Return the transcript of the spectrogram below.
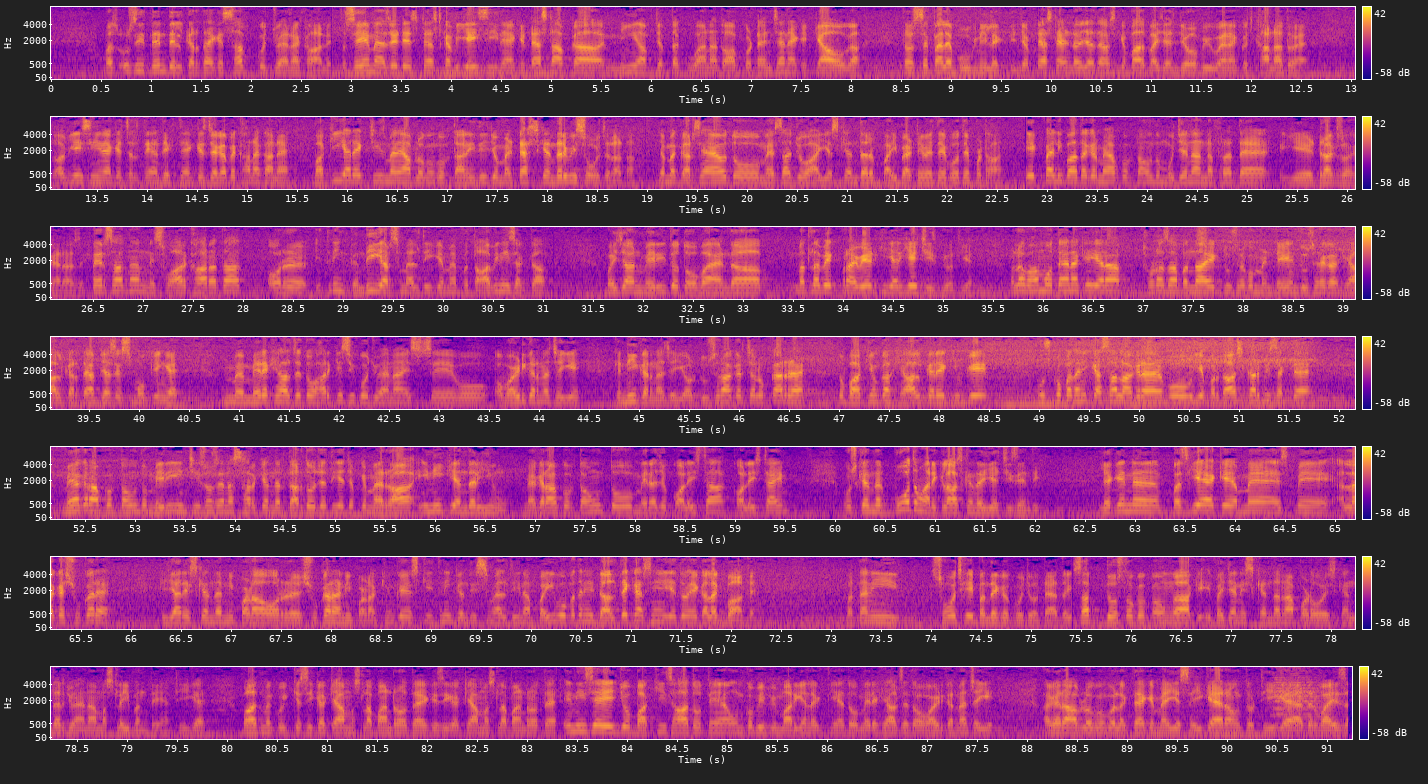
बस उसी दिन दिल करता है कि सब कुछ जो है ना खा ले। तो same as it is taste का भी यही सीन है कि टेस्ट आपका नहीं, अब जब तक हुआ ना तो आपको टेंशन है कि क्या होगा। तो उससे पहले भूख नहीं लगती। जब टेस्ट एंड हो जाता है, उसके बाद भाईजान जो भी हुआ है ना, कुछ खाना तो है। तो अब यही सीन है कि चलते हैं, देखते हैं किस जगह पे खाना खाना है। बाकी यार एक चीज़ मैंने आप लोगों को बतानी थी, जो मैं टेस्ट के अंदर भी सोच रहा था। जब मैं घर से आया हूँ तो मेरे साथ जो आईएस के अंदर भाई बैठे हुए थे, वो थे पठान। एक पहली बात अगर मैं आपको बताऊँ तो मुझे ना नफरत है ये ड्रग्स वगैरह से। मेरे साथ ना निस्वार खा रहा था, और इतनी गंदी यार स्मेल थी कि मैं बता भी नहीं सकता। भाईजान मेरी तो तोबा आंदा मतलब एक प्राइवेट की यार ये चीज़ भी होती है। मतलब हम होता है ना कि यार थोड़ा सा बंदा एक दूसरे को मेंटेन दूसरे का ख्याल करता है। अब जैसे स्मोकिंग है मेरे ख्याल से तो हर किसी को जो है ना इससे वो अवॉइड करना चाहिए कि नहीं करना चाहिए। और दूसरा, अगर चलो कर रहा है तो बाकियों का ख्याल करे, क्योंकि उसको पता नहीं कैसा लग रहा है, वो ये बर्दाश्त कर भी सकता है। मैं अगर आपको बताऊँ तो मेरी इन चीज़ों से ना सर के अंदर दर्द हो जाती है, जबकि मैं राह इन्हीं के अंदर ही हूँ। मैं अगर आपको बताऊँ तो मेरा जो कॉलेज था कॉलेज टाइम उसके अंदर बहुत हमारी क्लास के अंदर ये चीज़ें थी। लेकिन, बस ये है कि मैं इसमें अल्लाह का शुक्र है कि यार इसके अंदर नहीं पड़ा और शुक्र है नहीं पड़ा, क्योंकि इसकी इतनी गंदी स्मेल थी ना भाई, वो पता नहीं डालते कैसे हैं, ये तो एक अलग बात है। पता नहीं, सोच के ही बंदे का कुछ होता है। तो सब दोस्तों को कहूँगा कि भैजन इसके अंदर ना पढ़ो इसके अंदर जो है ना मसले ही बनते हैं, ठीक है? बाद में कोई किसी का क्या मसला बन रहा होता है, किसी का क्या मसला बन रहा होता है, इन्हीं से जो बाकी साथ होते हैं, उनको भी बीमारियाँ लगती हैं तो मेरे ख्याल से तो अवॉइड करना चाहिए। अगर आप लोगों को लगता है कि मैं ये सही कह रहा हूँ तो ठीक है अदरवाइज़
